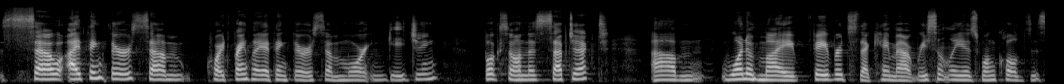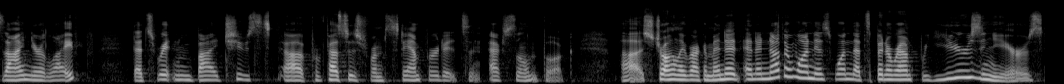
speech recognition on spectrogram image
so I think there are some, quite frankly, I think there are some more engaging books on this subject. Um, one of my favorites that came out recently is one called Design Your Life that's written by two uh, professors from Stanford. It's an excellent book. Uh, strongly recommend it. And another one is one that's been around for years and years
